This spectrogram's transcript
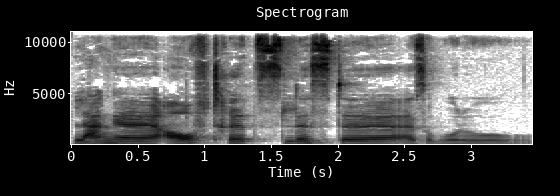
lange Auftrittsliste, also wo du,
